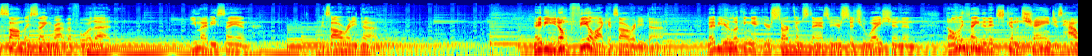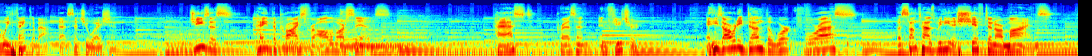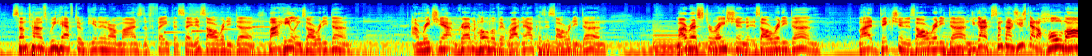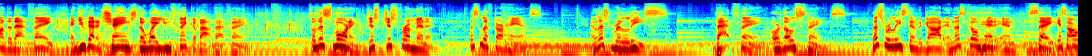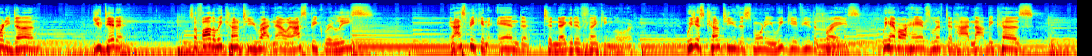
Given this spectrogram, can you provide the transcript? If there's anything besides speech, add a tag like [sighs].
that song they sang right before that, you may be saying, It's already done. Maybe you don't feel like it's already done. Maybe you're looking at your circumstance or your situation, and the only thing that it's going to change is how we think about that situation. Jesus paid the price for all of our sins past, present, and future. And He's already done the work for us, but sometimes we need a shift in our minds. Sometimes we have to get in our minds the faith that say, It's already done. My healing's already done. I'm reaching out and grabbing hold of it right now because it's already done. My restoration is already done. My addiction is already done. You got to sometimes you just got to hold on to that thing and you got to change the way you think about that thing. So this morning, just just for a minute, let's lift our hands and let's release that thing or those things. Let's release them to God and let's go ahead and say it's already done. You did it. So, Father, we come to you right now and I speak release and I speak an end to negative thinking, Lord. We just come to you this morning and we give you the praise. We have our hands lifted high, not because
